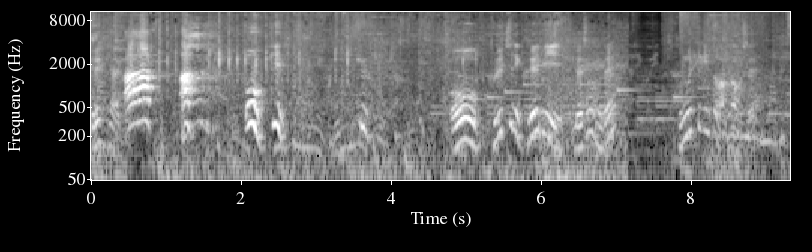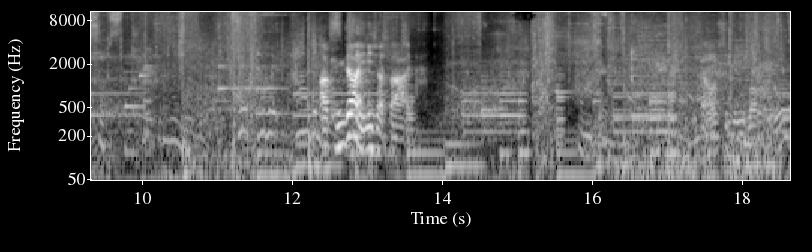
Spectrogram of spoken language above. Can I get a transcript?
그래피하기 아! 아! 오! 피! 휴. 오, 블리츠니 그랩이 매서운데? 동물 쓰긴 좀 아까운데? 아, 굉장한 이니시였다. 일단 없이 미리 먹고.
